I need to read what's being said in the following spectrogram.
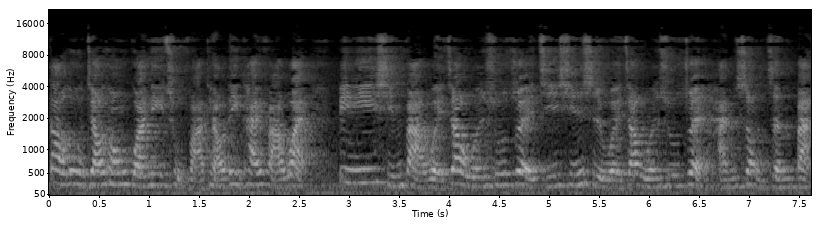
道路交通管理处罚条例》开罚外，并依刑法伪造文书罪及行使伪造文书罪函送侦办。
